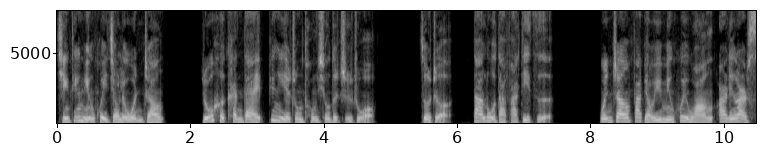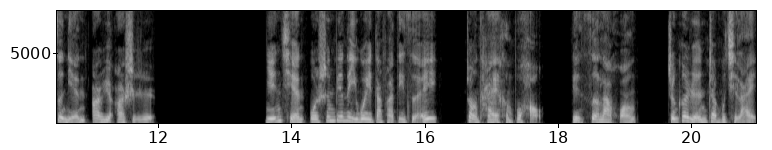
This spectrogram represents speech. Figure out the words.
请听明慧交流文章：如何看待病业中同修的执着？作者：大陆大法弟子。文章发表于明慧网，二零二四年二月二十日。年前，我身边的一位大法弟子 A 状态很不好，脸色蜡黄，整个人站不起来，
